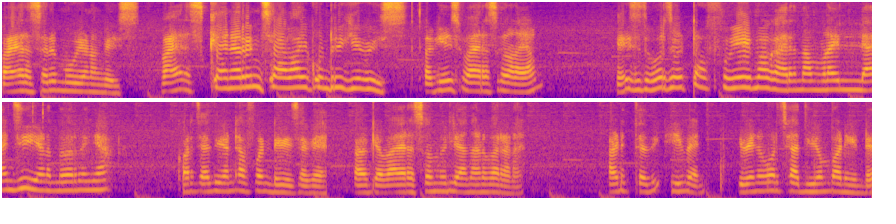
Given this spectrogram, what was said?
വൈറസ് റിമൂവ് ചെയ്യണം ഗൈസ് വൈറസ് സ്കാനർ ചാളായിക്കൊണ്ടിരിക്കുക ഗൈസ് ഗൈസ് വൈറസ് കളയാം. ഗൈസ് ഇത് കുറച്ച് ടഫ് ഗെയിമാണ് കാരണം നമ്മളെല്ലാം ചെയ്യണം എന്ന് പറഞ്ഞു കഴിഞ്ഞാൽ കുറച്ചധികം ടഫ് ഉണ്ട് ചോദിച്ചൊക്കെ ഓക്കെ വൈറസ് ഒന്നും ഇല്ല എന്നാണ് പറയണേ. അടുത്തത് ഇവൻ. ഇവന് കുറച്ചധികം പണിയുണ്ട്.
